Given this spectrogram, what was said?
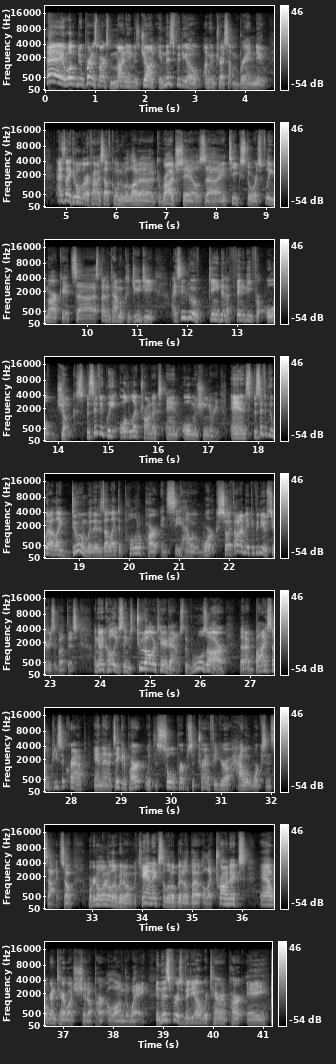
Hey, welcome to Apprentice Marks. My name is John. In this video, I'm going to try something brand new. As I get older, I find myself going to a lot of garage sales, uh, antique stores, flea markets, uh, spending time on Kijiji. I seem to have gained an affinity for old junk, specifically old electronics and old machinery. And specifically what I like doing with it is I like to pull it apart and see how it works. So I thought I'd make a video series about this. I'm going to call these things $2 teardowns. The rules are that I buy some piece of crap and then I take it apart with the sole purpose of trying to figure out how it works inside. So we're going to learn a little bit about mechanics, a little bit about electronics, and we're going to tear a bunch of shit apart along the way. In this first video, we're tearing apart a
